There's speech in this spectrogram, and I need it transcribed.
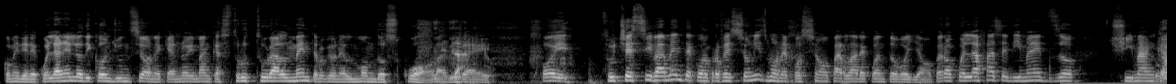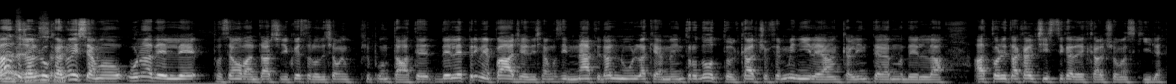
come dire, quell'anello di congiunzione che a noi manca strutturalmente proprio nel mondo scuola, Esatto. direi. Poi successivamente come professionismo ne possiamo parlare quanto vogliamo, però quella fase di mezzo ci manca. Tra l'altro, Gianluca, noi siamo una delle, possiamo vantarci di questo, lo diciamo in più puntate, delle prime pagine, diciamo così, nate dal nulla che hanno introdotto il calcio femminile anche all'interno dell'attualità calcistica del calcio maschile.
